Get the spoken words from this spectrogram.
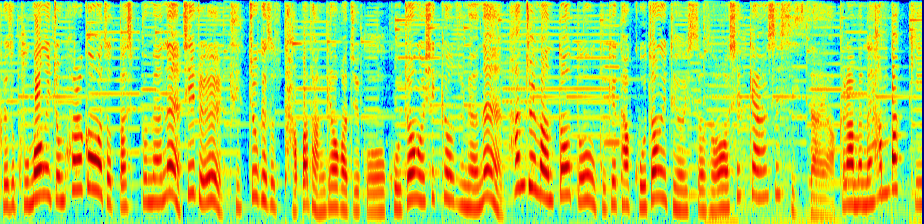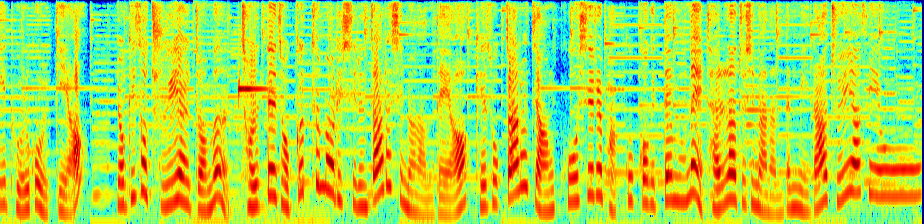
그래서 구멍이 좀 헐거워졌다 싶으면은 실을 뒤쪽에서 잡아 당겨가지고 고정을 시켜주면은 한 줄만 떠도 그게 다 고정이 되어 있어서 쉽게 하실 수 있어요. 그러면은 한 바퀴 돌고 올게요. 여기서 주의할 점은 절대 저 끄트머리 실은 자르시면 안 돼요. 계속 자르지 않고 실을 바꿀 거기 때문에 잘라주시면 안 됩니다. 주의하세요.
